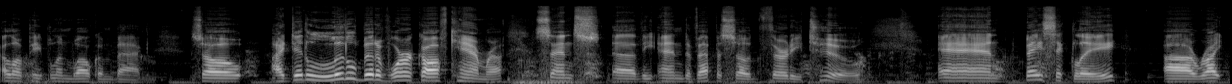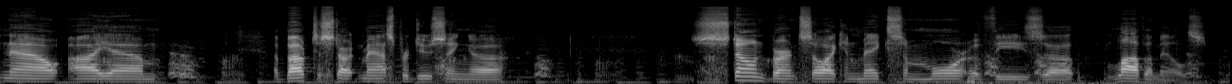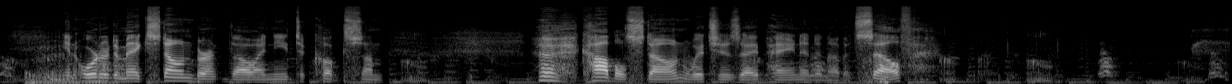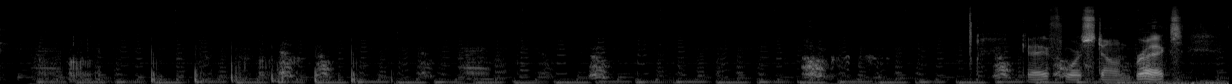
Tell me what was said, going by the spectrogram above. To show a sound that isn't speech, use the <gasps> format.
Hello people and welcome back. So I did a little bit of work off camera since uh, the end of episode 32 and basically uh, right now I am about to start mass producing uh, stone burnt so I can make some more of these uh, lava mills. In order to make stone burnt though I need to cook some <sighs> cobblestone, which is a pain in and of itself. Okay, four stone bricks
